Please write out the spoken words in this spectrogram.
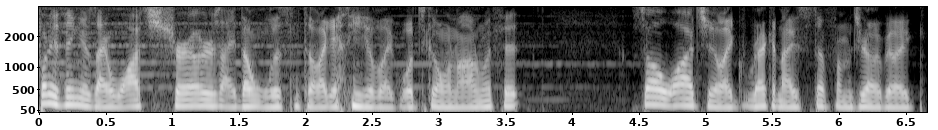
funny thing is, I watch trailers. I don't listen to like any of like what's going on with it. So I'll watch it, like recognize stuff from the trailer, be like,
